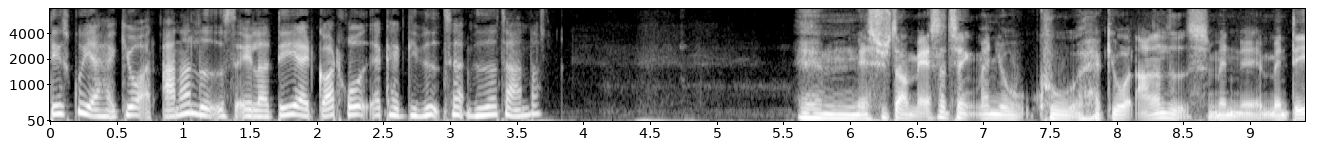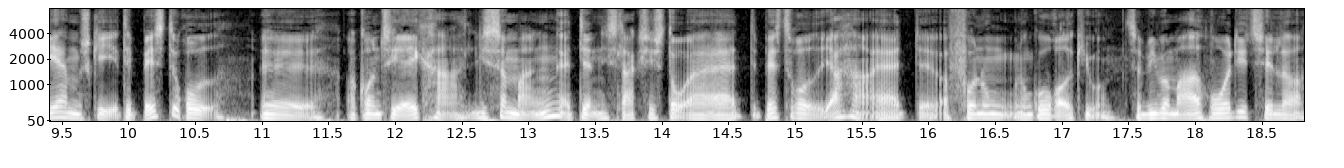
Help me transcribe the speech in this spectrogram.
det skulle jeg have gjort anderledes, eller det er et godt råd, jeg kan give videre til, videre til andre? Øhm, jeg synes, der er masser af ting, man jo kunne have gjort anderledes, men, øh, men det er måske det bedste råd, øh, og grund til, at jeg ikke har lige så mange af den slags historier, er, at det bedste råd, jeg har, er at, øh, at få nogle, nogle gode rådgiver. Så vi var meget hurtige til at,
